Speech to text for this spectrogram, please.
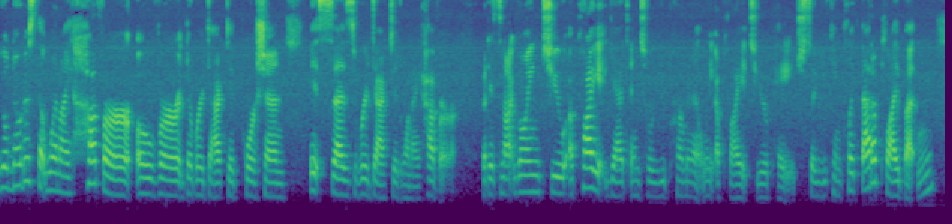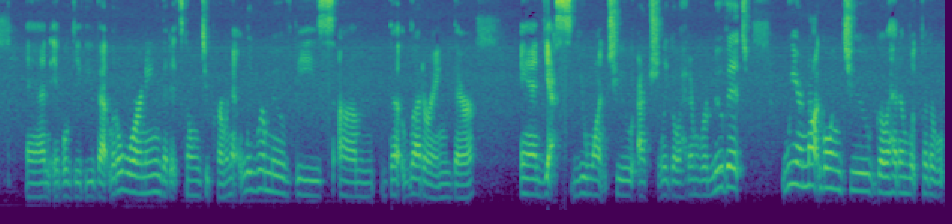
You'll notice that when I hover over the redacted portion, it says redacted when I hover, but it's not going to apply it yet until you permanently apply it to your page. So you can click that apply button and it will give you that little warning that it's going to permanently remove these, um, the lettering there. And yes, you want to actually go ahead and remove it we are not going to go ahead and look for the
